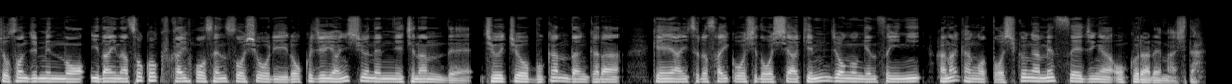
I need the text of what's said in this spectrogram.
朝鮮人民の偉大な祖国解放戦争勝利64周年にちなんで、中朝武漢団から敬愛する最高指導者金正恩元帥に花籠と祝賀メッセージが送られました。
